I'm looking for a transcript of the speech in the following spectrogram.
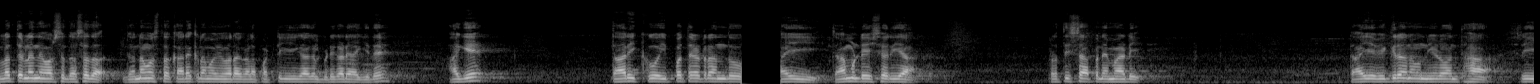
ನಲವತ್ತೇಳನೇ ವರ್ಷ ದಸದ ಜನ್ಮೋತ್ಸವ ಕಾರ್ಯಕ್ರಮ ವಿವರಗಳ ಪಟ್ಟಿ ಈಗಾಗಲೇ ಬಿಡುಗಡೆಯಾಗಿದೆ ಹಾಗೆ ತಾರೀಕು ಇಪ್ಪತ್ತೆರಡರಂದು ತಾಯಿ ಚಾಮುಂಡೇಶ್ವರಿಯ ಪ್ರತಿಷ್ಠಾಪನೆ ಮಾಡಿ ತಾಯಿಯ ವಿಗ್ರಹವನ್ನು ನೀಡುವಂತಹ ಶ್ರೀ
